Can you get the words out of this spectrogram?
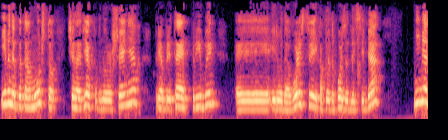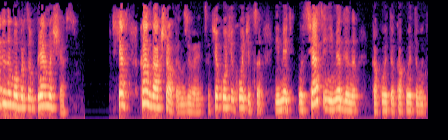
именно потому, что человек в нарушениях – приобретает прибыль э, или удовольствие, и какую-то пользу для себя немедленным образом, прямо сейчас. Сейчас канва акшапта называется. Человек очень хочется иметь вот сейчас и немедленно какой-то какой вот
